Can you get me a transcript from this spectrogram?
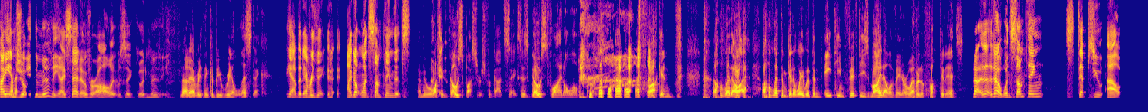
I enjoyed the movie. I said overall it was a good movie. Not Um, everything could be realistic. Yeah, but everything. I don't want something that's I mean, we're Okay. watching Ghostbusters for God's sakes. There's ghosts flying all over the place. Fucking, I'll let I'll, I'll let them get away with an 1850s mine elevator, or whatever the fuck it is. No, no, no. When something steps you out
